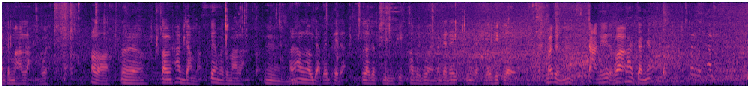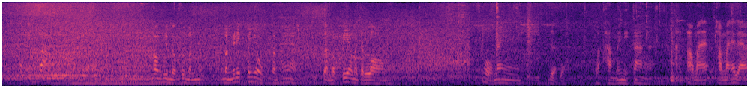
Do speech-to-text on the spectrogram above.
มันจะมาหลังเว้ยอ๋อเหรอเออเราถ้ายำอะเปรี้ยวมันจะมาหลังอืมแล้วถ้าเราอยากได้เผ็ดอะ เราจะกินพริกเข้าไปด้วย มันจะได้มันจะเลยพริกเลยหมายถึงจานนี้หรือว่าน่าจะเนี้ยแม่งรสชาติแบบทำกินบ้างบางทีแบบคือมัน มันไม่ได้เปรี้ยวกระแทกแต่แบบเปรี้ยวมันจะลอง โอ้โหแม่งเดือดว่ะระคังไม่มีก้างนะเอามาทำมาให้แล้ว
